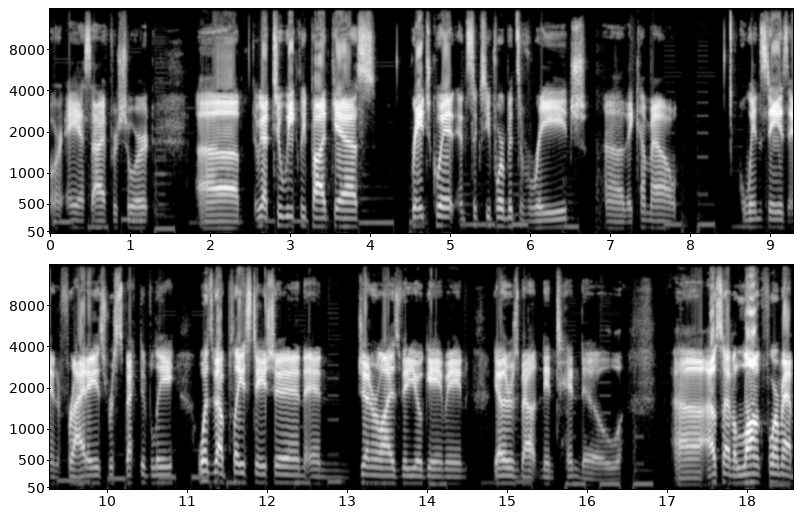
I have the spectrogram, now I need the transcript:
or ASI for short. Uh, we got two weekly podcasts, Rage Quit and 64 Bits of Rage. Uh, they come out Wednesdays and Fridays, respectively. One's about PlayStation and generalized video gaming. The other is about Nintendo. Uh, I also have a long format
